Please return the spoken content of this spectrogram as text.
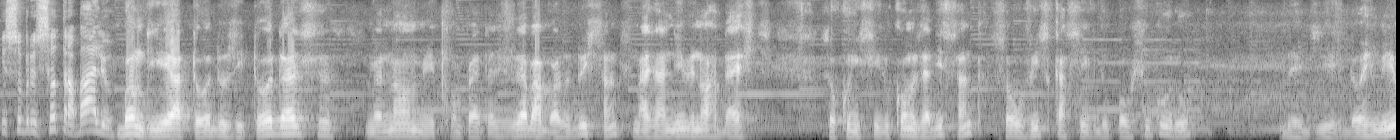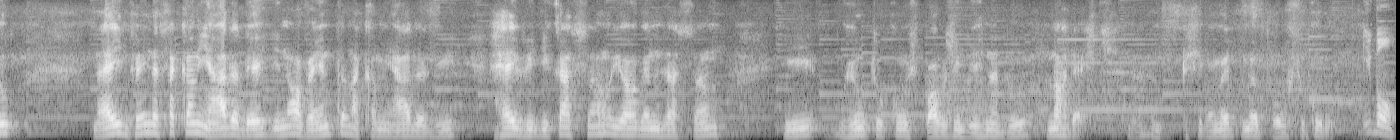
e sobre o seu trabalho? Bom dia a todos e todas. Meu nome completo é José Barbosa dos Santos, mas a nível Nordeste sou conhecido como Zé de Santa. Sou o vice-cacique do povo chucuru desde 2000 né? E vem nessa caminhada desde 90, na caminhada de reivindicação e organização e junto com os povos indígenas do Nordeste, né? principalmente do meu povo chucuru. E bom,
